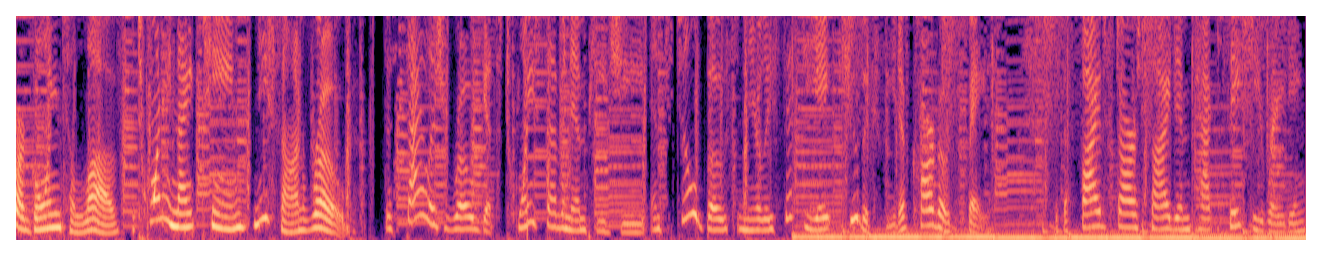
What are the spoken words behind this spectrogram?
are going to love the 2019 Nissan Rogue. The stylish Rogue gets 27 mpg and still boasts nearly 58 cubic feet of cargo space. With a five-star side impact safety rating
